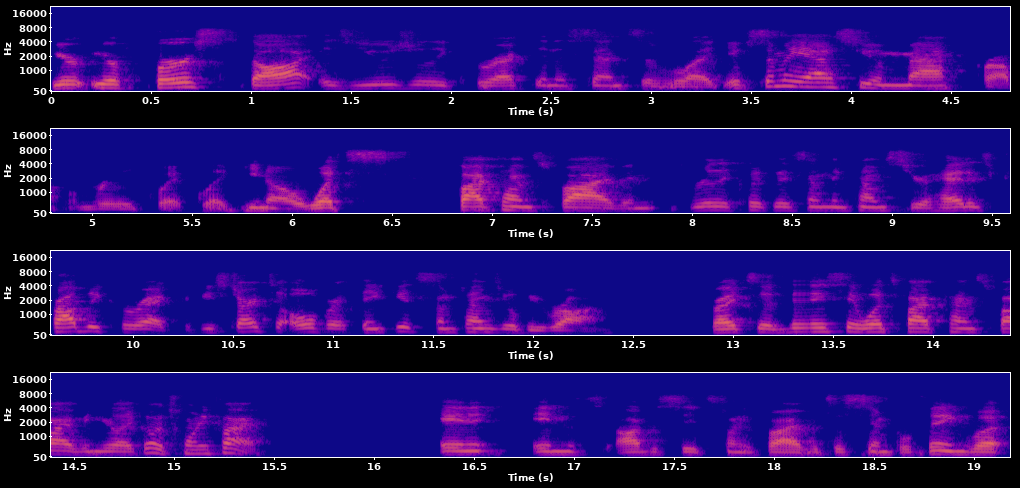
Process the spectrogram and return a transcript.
Your your first thought is usually correct in a sense of like if somebody asks you a math problem really quick, like you know what's five times five, and really quickly something comes to your head, it's probably correct. If you start to overthink it, sometimes you'll be wrong, right? So if they say what's five times five, and you're like, oh, 25, and it, and it's obviously it's 25, it's a simple thing, but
